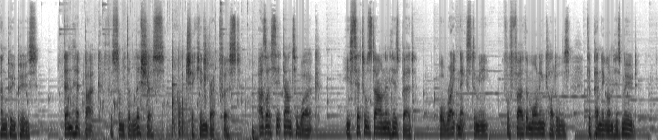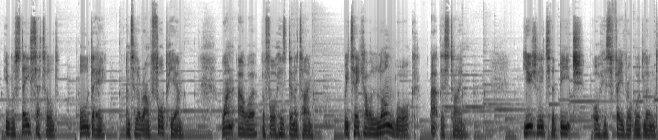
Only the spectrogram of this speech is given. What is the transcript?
and poo poos, then head back for some delicious chicken breakfast. As I sit down to work, he settles down in his bed or right next to me for further morning cuddles depending on his mood. He will stay settled all day until around 4 pm, one hour before his dinner time. We take our long walk at this time, usually to the beach or his favourite woodland.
